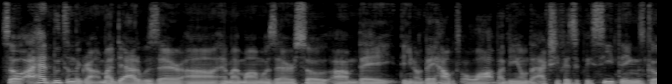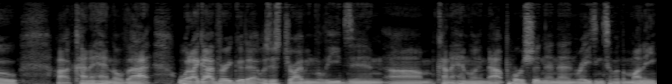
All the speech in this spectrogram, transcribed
so I had boots on the ground. My dad was there uh, and my mom was there. So um, they, you know, they helped a lot by being able to actually physically see things, go uh, kind of handle that. What I got very good at was just driving the leads in, um, kind of handling that portion and then raising some of the money.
